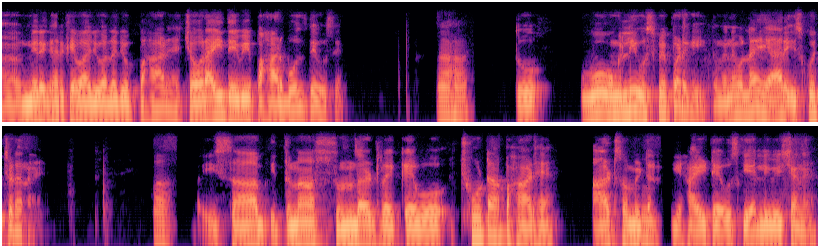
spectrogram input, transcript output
मेरे घर के बाजू वाला जो पहाड़ है चौराई देवी पहाड़ बोलते उसे। हाँ, हाँ। तो वो उंगली उस पर पड़ गई। तो मैंने बोला यार इसको चढ़ना है। हाँ। भाई साहब इतना सुंदर ट्रैक है वो। छोटा पहाड़ है 800 मीटर हम्म। की हाइट है उसकी एलिवेशन है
